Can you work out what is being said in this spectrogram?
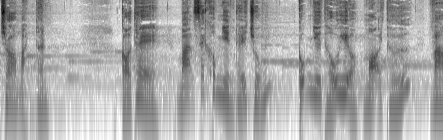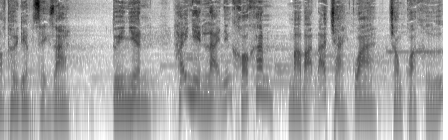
cho bản thân. Có thể bạn sẽ không nhìn thấy chúng cũng như thấu hiểu mọi thứ vào thời điểm xảy ra. Tuy nhiên, hãy nhìn lại những khó khăn mà bạn đã trải qua trong quá khứ.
